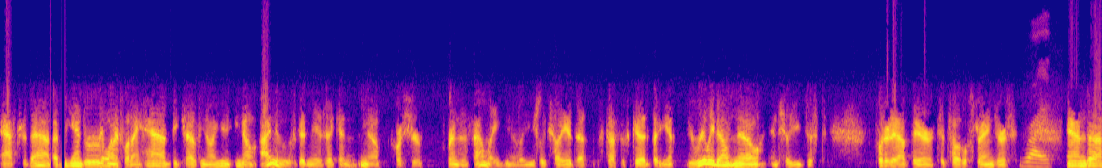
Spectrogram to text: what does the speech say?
after that, I began to realize what I had because you know, you, you know, I knew it was good music, and you know, of course, your friends and family, you know, they usually tell you that stuff is good, but you you really don't know until you just put it out there to total strangers. Right. And uh,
